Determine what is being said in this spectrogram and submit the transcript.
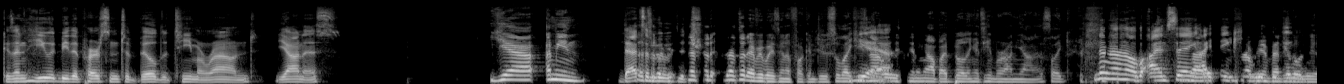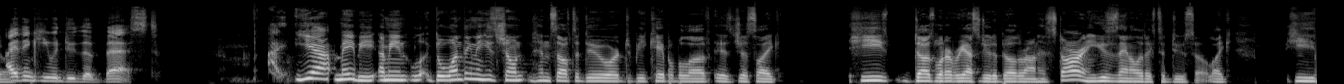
because then he would be the person to build a team around Giannis. Yeah, I mean, That's, that's, a what, move to that's, what, that's what everybody's gonna fucking do. So like, he's not Yeah. really standing out by building a team around Giannis. Like, No, no, no. But I'm saying not- I think he would reinventing the able- wheel. I think he would do the best. I, yeah, maybe. I mean, look, the one thing that he's shown himself to do or to be capable of is just like he does whatever he has to do to build around his star, and he uses analytics to do so. Like he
